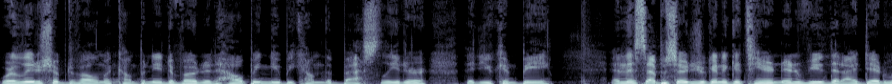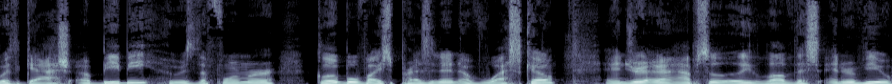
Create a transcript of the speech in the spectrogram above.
We're a leadership development company devoted to helping you become the best leader that you can be. In this episode, you're going to get to hear an interview that I did with Gash Abebe, who is the former global vice president of Wesco, and you're going to absolutely love this interview.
